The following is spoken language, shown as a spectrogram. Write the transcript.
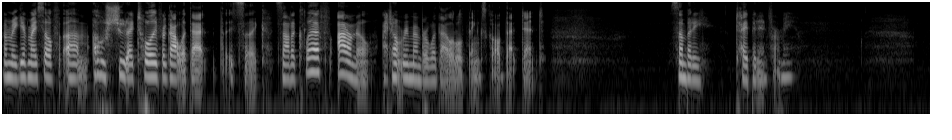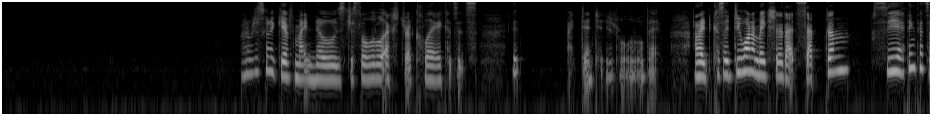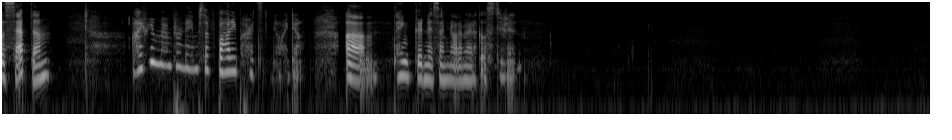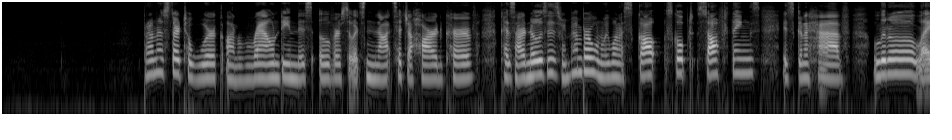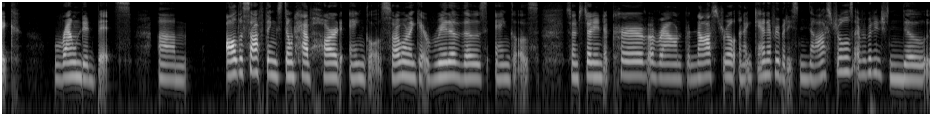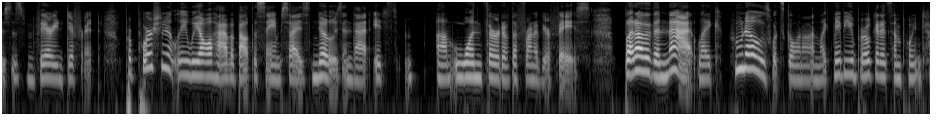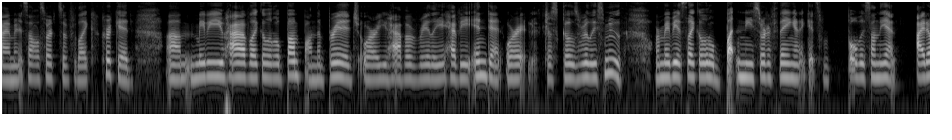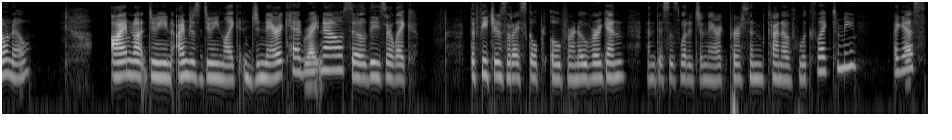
I'm going to give myself, um, oh shoot, I totally forgot what that, it's like, it's not a clef. I don't know. I don't remember what that little thing's called, that dent. Somebody type it in for me. I'm just going to give my nose just a little extra clay because it's, it, I dented it a little bit. And I, because I do want to make sure that septum, see, I think that's a septum. I remember names of body parts. No, I don't. Um, thank goodness I'm not a medical student. But I'm going to start to work on rounding this over so it's not such a hard curve because our noses, remember when we want to sculpt, soft things, it's going to have little like rounded bits. Um, all the soft things don't have hard angles. So I want to get rid of those angles. So I'm starting to curve around the nostril. And again, everybody's nostrils, everybody's nose is very different. Proportionately, we all have about the same size nose in that it's um, one third of the front of your face. But other than that, like who knows what's going on? Like maybe you broke it at some point in time and it's all sorts of like crooked. Um, maybe you have like a little bump on the bridge, or you have a really heavy indent, or it just goes really smooth. Or maybe it's like a little buttony sort of thing and it gets bulbous on the end. I don't know. I'm not doing, I'm just doing like generic head right now. So these are like the features that I sculpt over and over again. And this is what a generic person kind of looks like to me, I guess.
